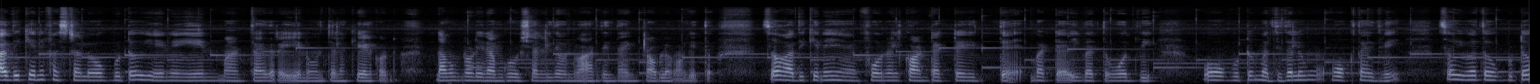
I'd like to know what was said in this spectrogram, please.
ಅದಕ್ಕೇ ಫಸ್ಟ್ ಅಲ್ಲಿ ಹೋಗ್ಬಿಟ್ಟು ಏನು ಏನು ಮಾಡ್ತಾ ಇದ್ದಾರೆ ಏನು ಅಂತೆಲ್ಲ ಕೇಳಿಕೊಂಡು ನಮಗೆ ನೋಡಿ ನಮಗೂ ಹುಷಾರಿಲ್ಲದೆ ಒಂದು ವಾರದಿಂದ ಹಿಂಗೆ ಪ್ರಾಬ್ಲಮ್ ಆಗಿತ್ತು. ಸೊ ಅದಕ್ಕೇ ಫೋನಲ್ಲಿ ಕಾಂಟ್ಯಾಕ್ಟೇ ಇದ್ದೆ. ಬಟ್ ಇವತ್ತು ಹೋದ್ವಿ. ಹೋಗ್ಬಿಟ್ಟು ಮಧ್ಯದಲ್ಲೂ ಹೋಗ್ತಾ ಇದ್ವಿ. ಸೊ ಇವತ್ತು ಹೋಗ್ಬಿಟ್ಟು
